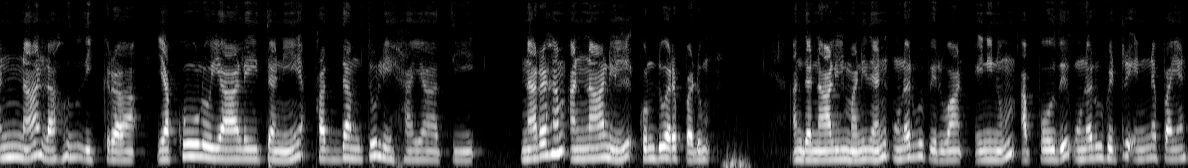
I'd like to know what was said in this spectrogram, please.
அன்னா லஹு திக்ரா. யக்கூலு யாலை தனி கத்தம் துலி ஹயாத்தி நரகம் அந்நாளில் கொண்டுவரப்படும். அந்த நாளில் மனிதன் உணர்வு பெறுவான். எனினும் அப்போது உணர்வு பெற்று என்ன பயன்?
